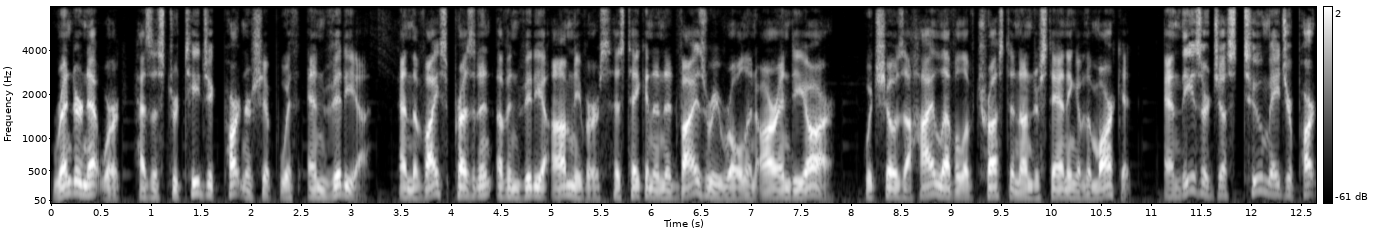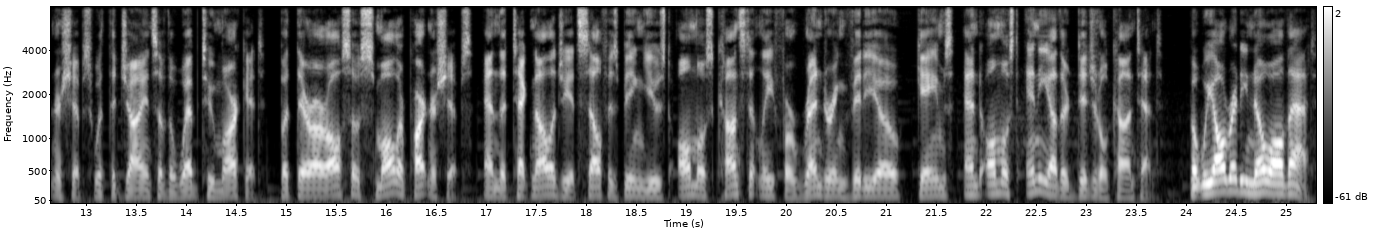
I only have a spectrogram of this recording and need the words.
Render Network has a strategic partnership with NVIDIA, and the vice president of NVIDIA Omniverse has taken an advisory role in RNDR, which shows a high level of trust and understanding of the market. And these are just two major partnerships with the giants of the Web2 market, but there are also smaller partnerships, and the technology itself is being used almost constantly for rendering video, games, and almost any other digital content. But we already know all that,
